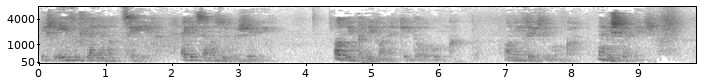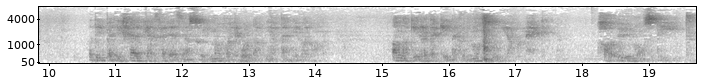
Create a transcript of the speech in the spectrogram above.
és Jézus legyen a cél, egészen az üdvösségig. Addig pedig van egy-két dolgunk, ami férfi munka, nem is kérdés addig pedig fel kell fedezni azt, hogy ma vagy holnap mi a tennivaló. Annak érdekében, hogy mozduljak meg, ha ő mozdít.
